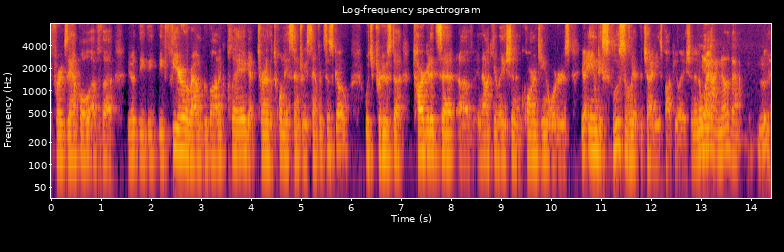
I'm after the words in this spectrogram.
for example, of the you know the, the, the fear around bubonic plague at turn of the 20th century San Francisco, which produced a targeted set of inoculation and quarantine orders, you know, aimed exclusively at the Chinese population. In a yeah, way, I know that. Mm.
